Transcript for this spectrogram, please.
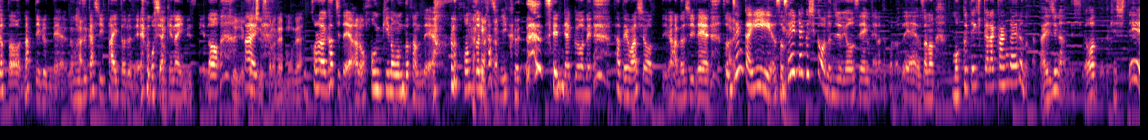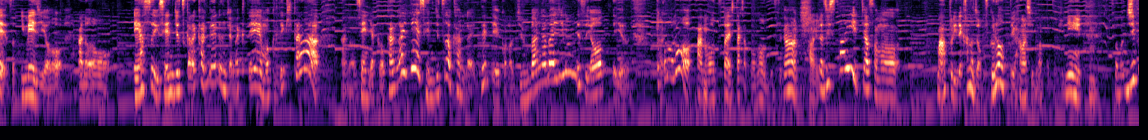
ちょっとなっているんではい。難しいタイトルで 申し訳ないんですけど、いやいや、はい。ガチですからね、もうね。これはガチであの本気の温度感であの本当に勝ちに行く 戦略をね立てましょうっていう話でそう、はい。前回そううん。戦略思考の重要性みたいなところで、その目的から考えるのが大事なんですよ。決してそのイメージをあの得やすい戦術から考えるんじゃなくて目的からあの戦略を考えて戦術を考えてっていうこの順番が大事なんですよっていうところを、あの、お伝えしたかと思うんですが、はい。実際じゃあその、まあ、アプリで彼女を作ろうっていう話になった時に、うん。その自分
